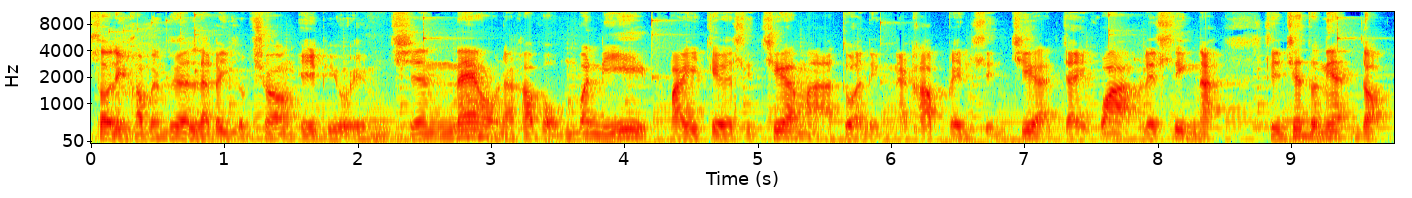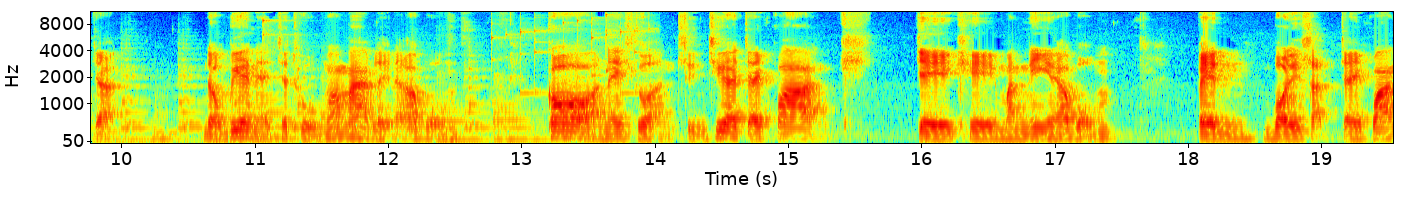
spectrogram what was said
สวัสดีครับเพื่อนๆ แล้วก็อยู่กับช่อง APOM Channel นะครับผมวันนี้ไปเจอสินเชื่อมาตัวหนึ่งนะครับ เป็นสินเชื่อใจกว้าง Racing นะ สินเชื่อตัวเนี้ยดอกจะดอกเบี้ยเนี่ยจะถูกมากๆเลยนะครับผม ก็ในส่วนสินเชื่อใจกว้าง JK Money นะครับผม เป็นบริษัทใจกว้าง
